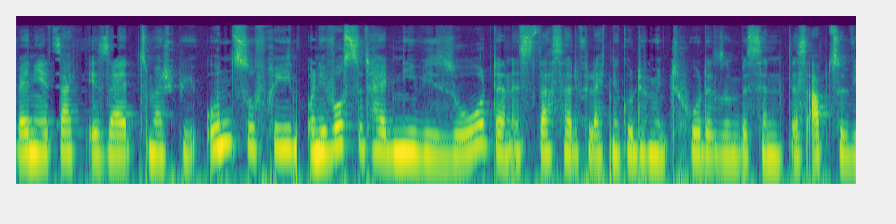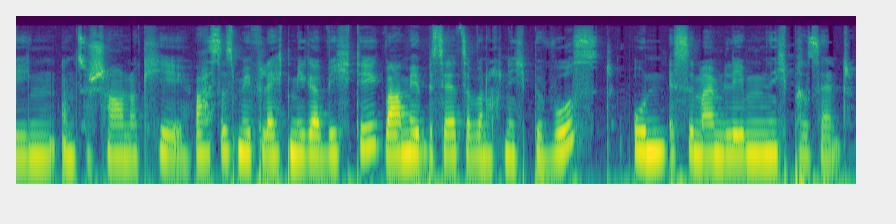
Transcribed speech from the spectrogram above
Wenn ihr jetzt sagt, ihr seid zum Beispiel unzufrieden und ihr wusstet halt nie wieso, dann ist das halt vielleicht eine gute Methode, so ein bisschen das abzuwiegen und zu schauen, okay, was ist mir vielleicht mega wichtig, war mir bis jetzt aber noch nicht bewusst und ist in meinem Leben nicht präsent.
